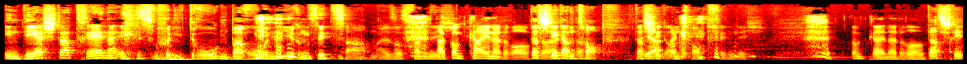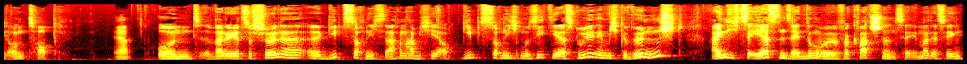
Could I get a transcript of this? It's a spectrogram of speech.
in der Stadt Trainer ist, wo die Drogenbaronen ihren Sitz haben. Also das fand ich. Da kommt keiner drauf. das da steht on top. Das Ja, steht on top, finde ich. kommt keiner drauf. Das steht on top. Ja. Und weil du jetzt so schöne äh, Gibt's doch nicht Sachen, habe ich hier auch Gibt's doch nicht Musik, die hast du dir nämlich gewünscht. Eigentlich zur ersten Sendung, aber wir verquatschen uns ja immer. Deswegen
